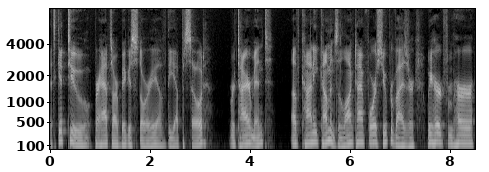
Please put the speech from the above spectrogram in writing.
Let's get to perhaps our biggest story of the episode: retirement of Connie Cummins, the longtime forest supervisor. We heard from her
